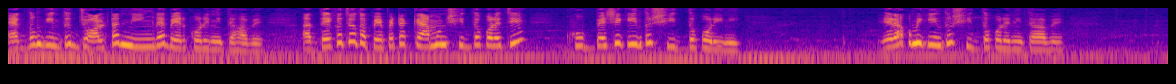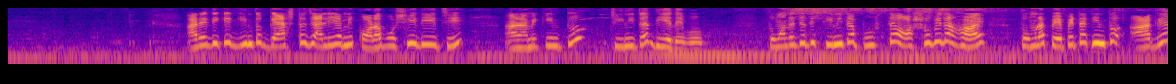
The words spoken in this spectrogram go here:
একদম কিন্তু জলটা নিংড়ে বের করে নিতে হবে। আর দেখেছ তো পেঁপেটা কেমন সিদ্ধ করেছি? খুব বেশি কিন্তু সিদ্ধ করিনি। এরকমই কিন্তু সিদ্ধ করে নিতে হবে। আর এদিকে কিন্তু গ্যাসটা জ্বালিয়ে আমি কড়া বসিয়ে দিয়েছি, আর আমি কিন্তু চিনিটা দিয়ে দেব। তোমাদের যদি চিনিটা বুঝতে অসুবিধা হয়, তোমরা পেঁপেটা কিন্তু আগে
